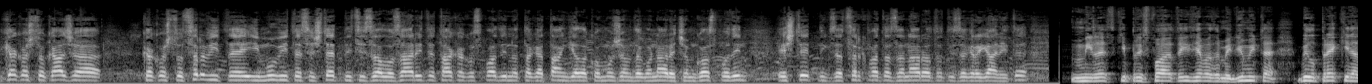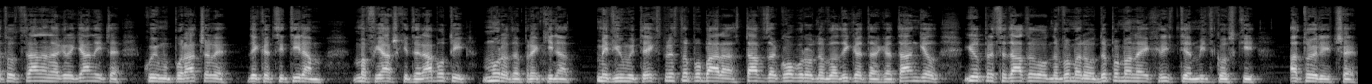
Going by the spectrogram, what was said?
И како што кажа Како што црвите и мувите се штетници за лозарите, така господинот Агатангел, ако можам да го наречам господин, е штетник за црквата, за народот и за граѓаните. Милевски при својата изјава за медиумите бил прекинат од страна на граѓаните кои му порачале дека цитирам мафијашките работи мора да прекинат. Медиумите експресно побара став за говорот на владиката Агатангел и од председателот на ВМРО ДПМН Христијан Митковски, а тој рече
